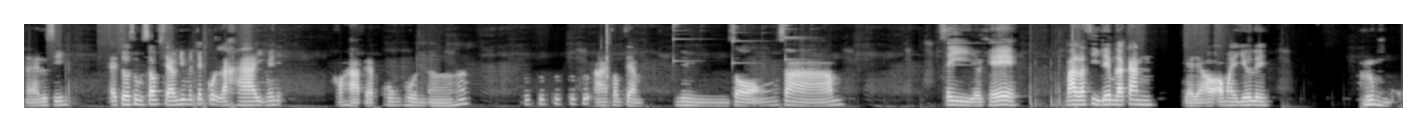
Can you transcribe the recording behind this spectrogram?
ไหนดูสิไอตัวสมุดซ่อมแซมนี่มันจะกดราคาอีกไหมเนี่ยขอหาแบบคงทนเออฮะปึ๊บปึ๊บปึ๊บปึ๊บปึ๊บอ่าซ่อมแซมหนึ่งสองสามสี่โอเค บ้านละสี่เล่มแล้วกัน เดี๋ยวเดี๋ยวเอาเอามาเยอะเลยพรึมโอ้โห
